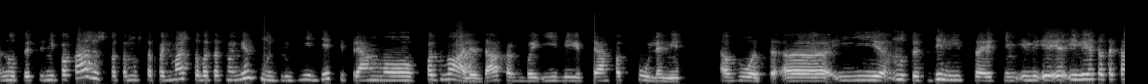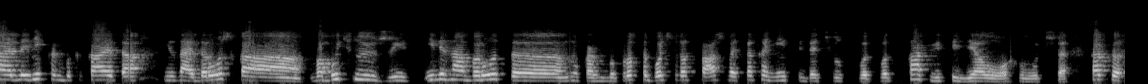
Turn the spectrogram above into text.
ну, то есть не покажешь, потому что понимаешь, что в этот момент, ну, другие дети прямо в подвале, да, как бы, или прям под пулями, вот, э, и, ну, то есть делиться этим, или, или это такая для них как бы какая-то, не знаю, дорожка в обычную жизнь, или наоборот, э, ну, как бы просто больше расспрашивать, как они себя чувствуют, вот как вести диалог лучше, как э,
